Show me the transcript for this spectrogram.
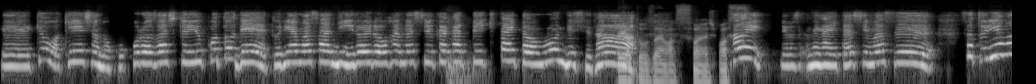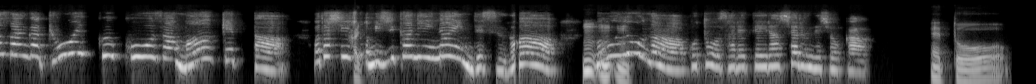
えー今日は経営者の志ということで、鳥山さんにいろいろお話を伺っていきたいと思うんですが、ありがとうございます。お願いします。はい。よろしくお願いいたします。さあ、鳥山さんが教育講座マーケッター。私、ちょっと身近にいないんですが、うんうんうん。どのようなことをされていらっしゃるんでしょうか？えっと、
